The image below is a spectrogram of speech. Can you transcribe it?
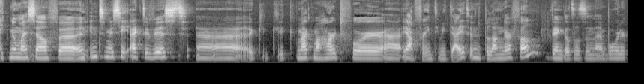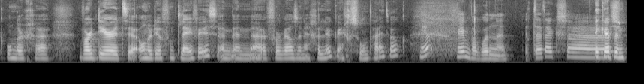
Ik noem mijzelf uh, een intimacy activist. Uh, ik, ik, ik, maak me hard voor, uh, ja, voor intimiteit en het belang daarvan. Ik denk dat dat een behoorlijk ondergewaardeerd onderdeel van het leven is. En, en voor welzijn en geluk en gezondheid ook. Ja, je hebt ook een TEDx. ik heb een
